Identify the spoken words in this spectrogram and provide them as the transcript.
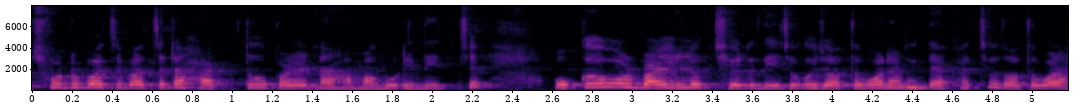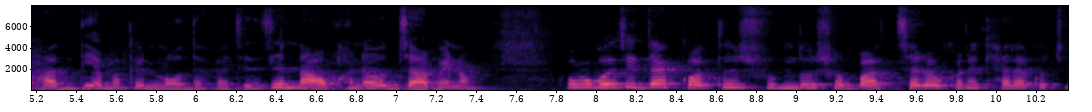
ছোটো বাচ্চা, বাচ্চাটা হাঁটতেও পারে না, হামাগুড়ি দিচ্ছে। ওকেও ওর বাড়ির লোক ছেড়ে দিয়েছে। ওকে যতবার আমি দেখাচ্ছি ততবার হাত দিয়ে আমাকে নো দেখাচ্ছে। যে, না, ওখানে ও যাবে না। ওকে বলছি, দেখ কত সুন্দর সব বাচ্চারা ওখানে খেলা করছে,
